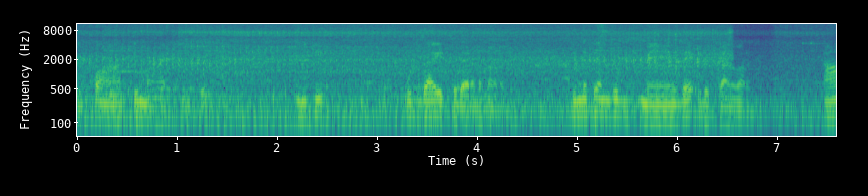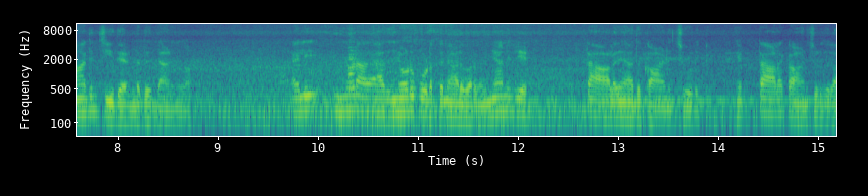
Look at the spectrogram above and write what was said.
ഈ പാത്തി മാറ്റിയിട്ട് എനിക്ക് പുതുതായി ഇട്ട് തരണമെന്ന് പറഞ്ഞു എന്നിട്ട് എനിക്ക് മേലെ എടുക്കാമെന്ന് പറഞ്ഞു. ആദ്യം ചെയ്തു തരേണ്ടത് ഇതാണെന്ന് പറഞ്ഞു. അതിൽ എന്നോട് അതിനോട് കൂടെ തന്നെ ആൾ പറഞ്ഞു ഞാനൊരു എട്ടാളെ ഞാൻ അത് കാണിച്ചു കൊടുത്തു. എട്ടാളെ കാണിച്ചു കൊടുത്തത്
